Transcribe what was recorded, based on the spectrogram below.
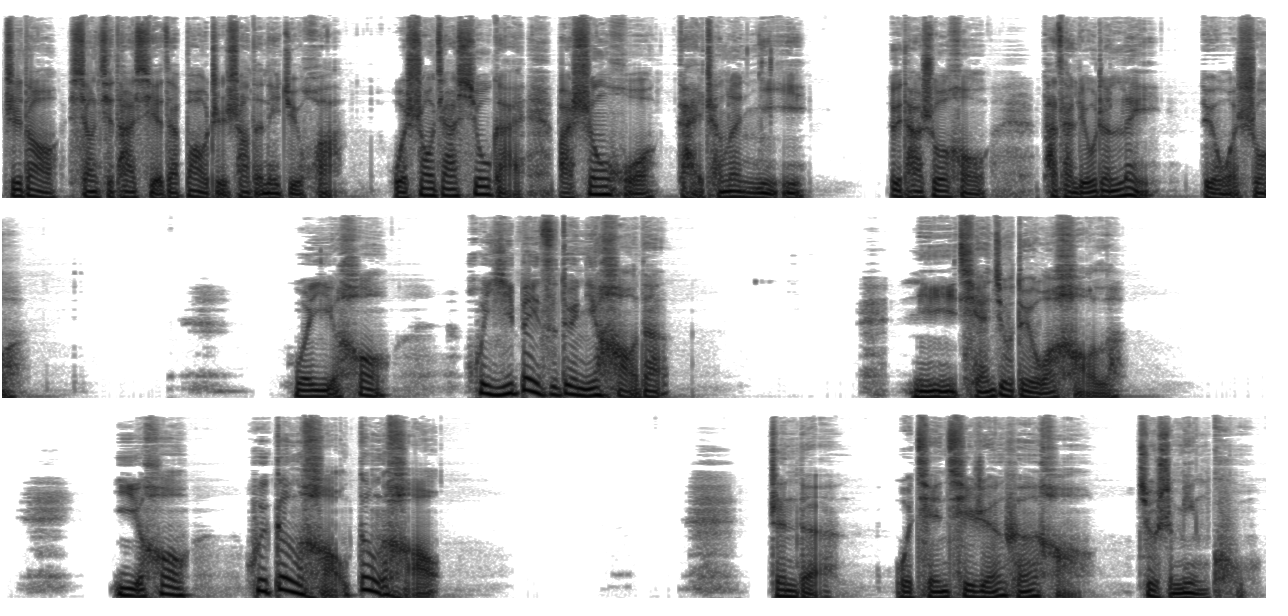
直到想起他写在报纸上的那句话，我稍加修改，把生活改成了你。对他说后，他才流着泪对我说：“我以后会一辈子对你好的。你以前就对我好了，以后会更好更好。真的，我前妻人很好，就是命苦。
